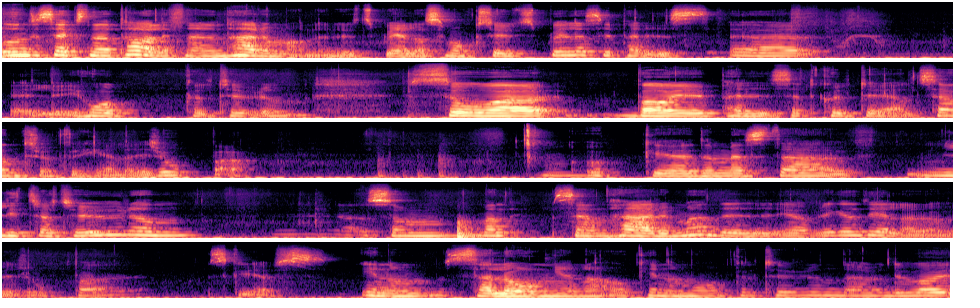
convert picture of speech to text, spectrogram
under 1600-talet när den här romanen utspelas, som också utspelas i Paris, eller i hovkulturen, så var ju Paris ett kulturellt centrum för hela Europa. Mm. Och eh, den mesta litteraturen som man sen härmade i övriga delar av Europa skrevs inom salongerna och inom hovkulturen där. Och det, var,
